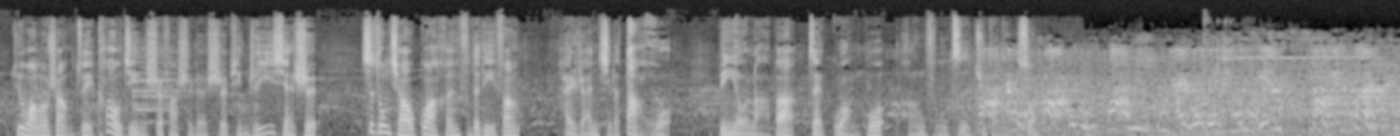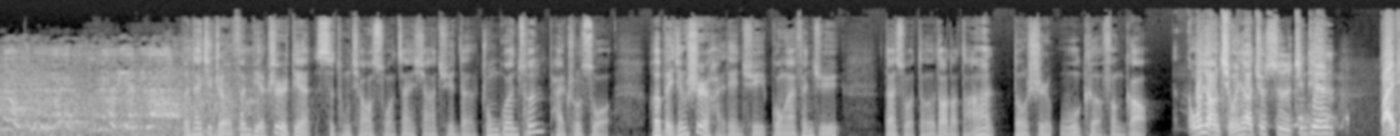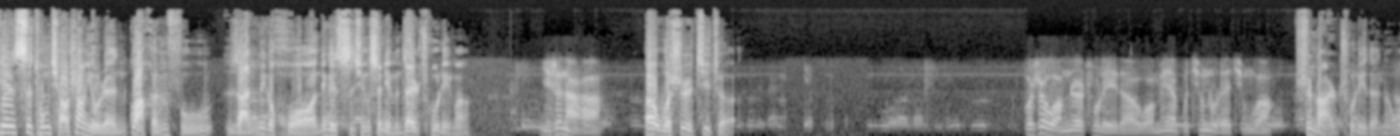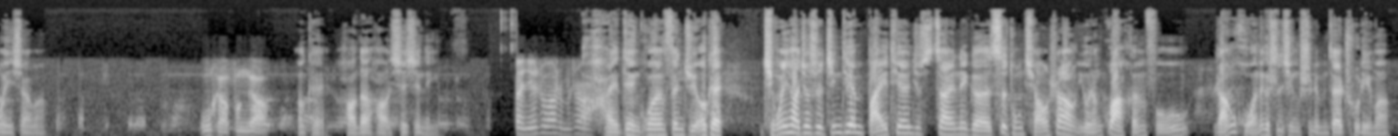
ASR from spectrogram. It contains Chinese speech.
据网络上最靠近事发时的视频之一显示，四通桥挂横幅的地方还燃起了大火。并有喇叭在广播横幅字句的朗诵。本台记者分别致电四通桥所在辖区的中关村派出所和北京市海淀区公安分局，但所得到的答案都是无可奉告。我想请问一下，就是今天白天四通桥上有人挂横幅燃那个火，那个事情是你们在处理吗？你是哪儿啊？呃，我是记者。不是我们这儿处理的，我们也不清楚这情况。是哪儿处理的？能问一下吗？无可奉告。OK，好的，好，谢谢您。对，您说什么事儿？海淀公安分局。OK，请问一下，就是今天白天就是在那个四通桥上有人挂横幅燃火那个事情，是你们在处理吗？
